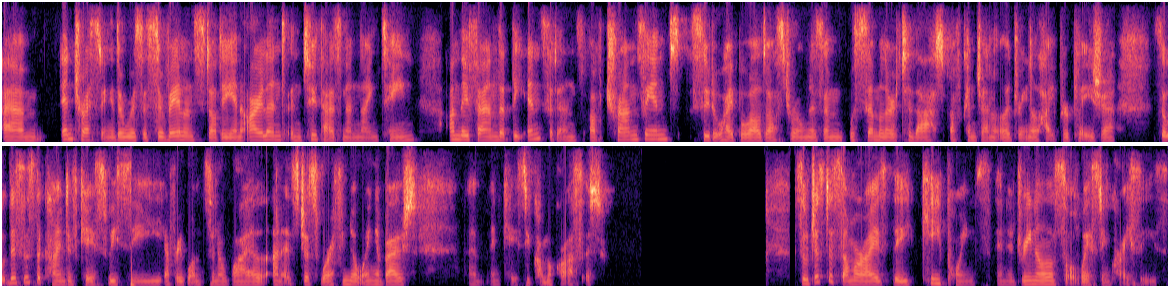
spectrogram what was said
Um, interesting, there was a surveillance study in Ireland in 2019, and they found that the incidence of transient pseudohypoaldosteronism was similar to that of congenital adrenal hyperplasia. So, this is the kind of case we see every once in a while, and it's just worth knowing about um, in case you come across it. So, just to summarize the key points in adrenal salt wasting crises,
